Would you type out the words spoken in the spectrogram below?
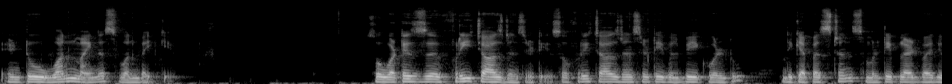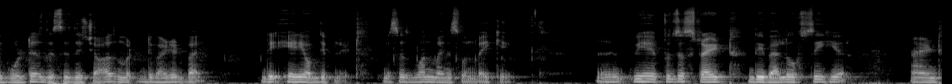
into 1 minus 1 by k. So what is uh, free charge density? So free charge density will be equal to the capacitance multiplied by the voltage. This is the charge divided by the area of the plate. This is 1 minus 1 by k. Uh, we have to just write the value of c here and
